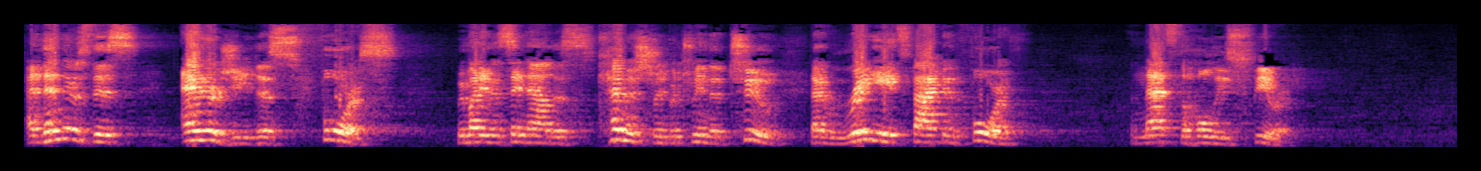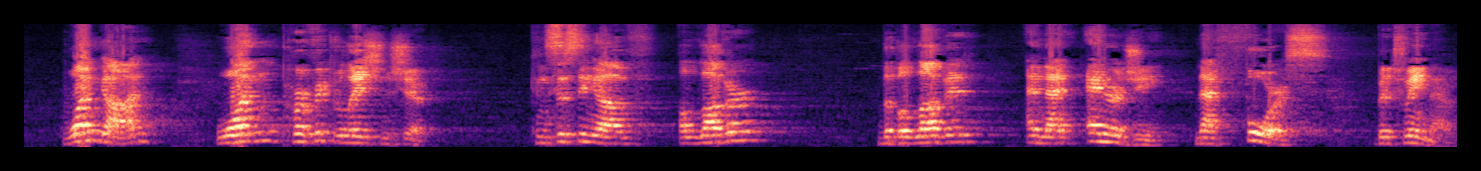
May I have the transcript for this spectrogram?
And then there's this energy, this force, we might even say now this chemistry between the two that radiates back and forth, and that's the Holy Spirit. One God, one perfect relationship, consisting of a lover, the beloved, and that energy, that force between them.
